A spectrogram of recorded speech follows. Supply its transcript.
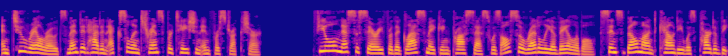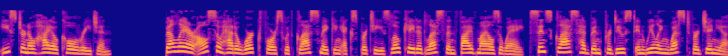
and two railroads meant it had an excellent transportation infrastructure. Fuel necessary for the glassmaking process was also readily available, since Belmont County was part of the eastern Ohio coal region. Bellaire also had a workforce with glassmaking expertise located less than five miles away, since glass had been produced in Wheeling, West Virginia,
